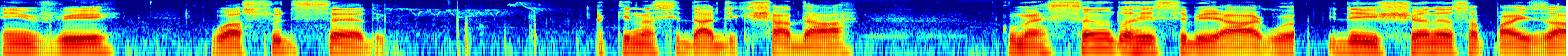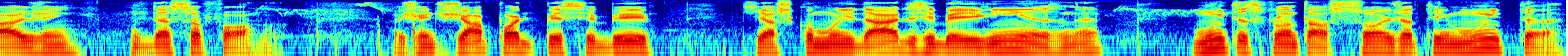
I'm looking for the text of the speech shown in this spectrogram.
em ver o açude cedro aqui na cidade de Quixadá começando a receber água e deixando essa paisagem dessa forma. A gente já pode perceber que as comunidades ribeirinhas, né, muitas plantações já tem muita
